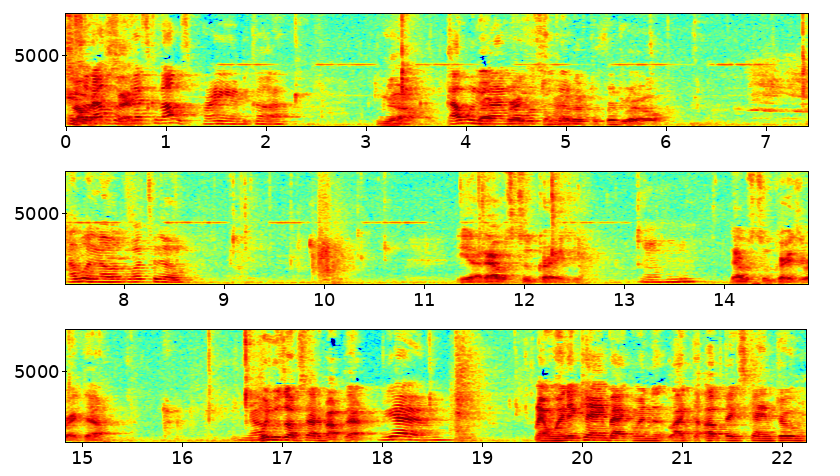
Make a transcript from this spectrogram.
And So so, that was a say. blessing because I was praying because Yeah. I wouldn't know crazy. what to Somebody do. left the refrigerator. I wouldn't know what to do. Yeah, that was too crazy. Mhm. That was too crazy right there. Yeah. We was upset about that. yeah. And when it came back, when the like the updates came through,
